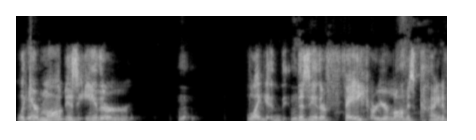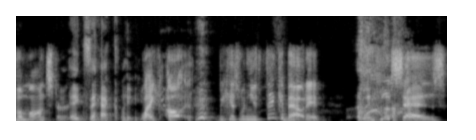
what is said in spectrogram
Like your mom is either like this is either fake or your mom is kind of a monster. Exactly. Like oh because when you think about it when he says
